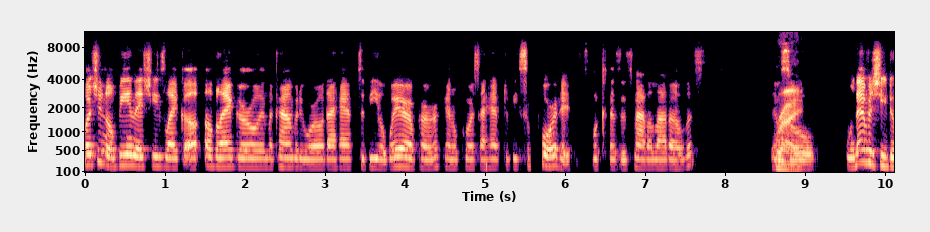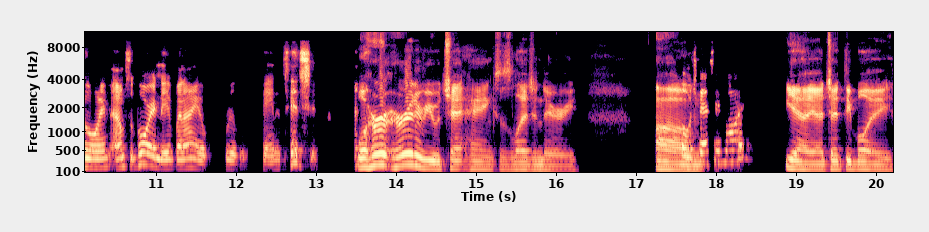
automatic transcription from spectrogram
but you know, being that she's like a, a black girl in the comedy world, I have to be aware of her, and of course, I have to be supportive because it's not a lot of us. And Right. so, whatever she's doing, I'm supporting it, but I ain't really paying attention. Well, her her interview with Chet Hanks is legendary. Um, oh, Chelsea Boy? Yeah, yeah, Chetty boy,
